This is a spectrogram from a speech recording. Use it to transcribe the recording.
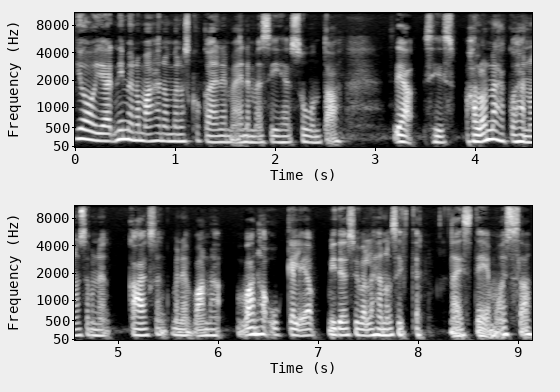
joo, ja nimenomaan hän on menossa koko ajan enemmän, enemmän siihen suuntaan. Ja siis haluan nähdä, kun hän on semmoinen 80 vanha, vanha ukkeli ja miten syvällä hän on sitten näissä teemoissa.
